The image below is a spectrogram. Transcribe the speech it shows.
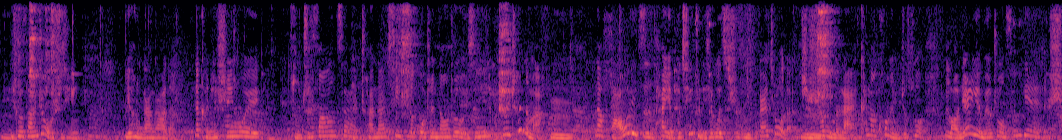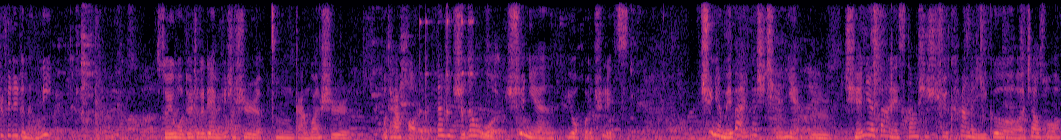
你说发生这种事情，也很尴尬的。那肯定是因为组织方在传达信息的过程当中有一些信息是不对称的嘛，嗯，那华位子他也不清楚哪些位置是你不该坐的，只是说你们来看到空了你就坐，老年人也没有这种分辨是非的这个能力，所以我对这个电影一直是嗯感官是不太好的。但是直到我去年又回去了一次，去年没办，应该是前年，嗯，前年办了一次，当时是去看了一个叫做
